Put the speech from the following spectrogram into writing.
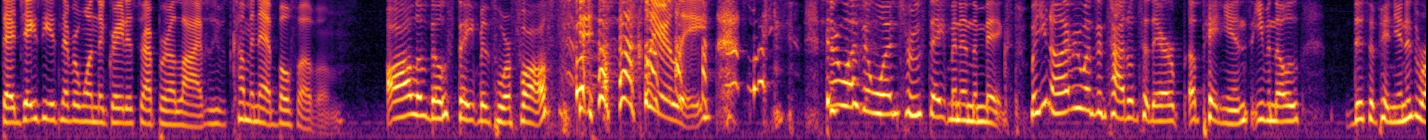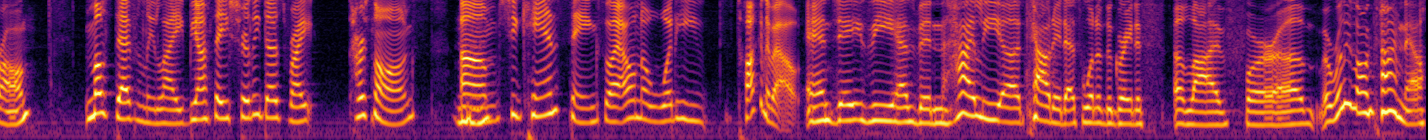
that Jay Z has never won the greatest rapper alive. So he was coming at both of them. All of those statements were false. Clearly. like, there wasn't one true statement in the mix. But you know, everyone's entitled to their opinions, even though this opinion is wrong. Most definitely. Like, Beyonce surely does write her songs. Mm-hmm. Um, she can sing, so like, I don't know what he's talking about. And Jay Z has been highly uh, touted as one of the greatest alive for um, a really long time now.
